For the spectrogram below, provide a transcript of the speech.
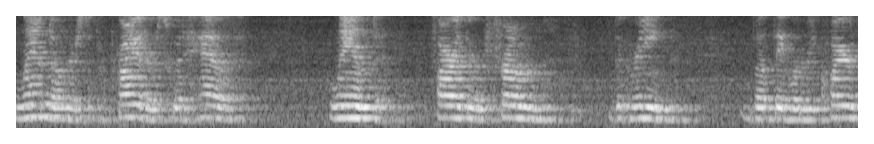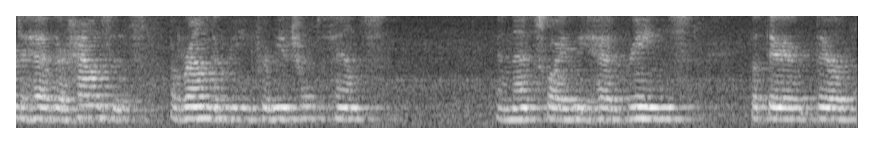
landowners, the proprietors would have land farther from the green, but they were required to have their houses around the green for mutual defense. And that's why we had greens, but their, their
